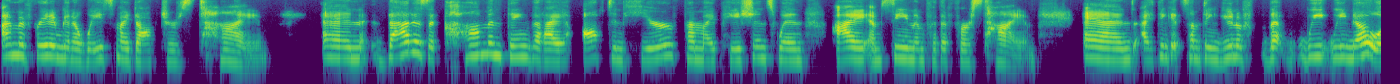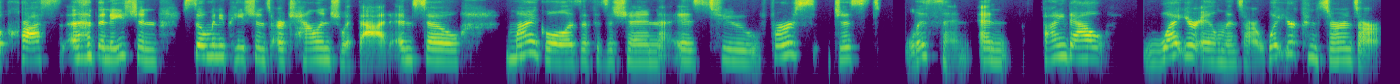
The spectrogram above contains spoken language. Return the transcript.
I'm afraid I'm going to waste my doctor's time. And that is a common thing that I often hear from my patients when I am seeing them for the first time. And I think it's something unif- that we we know across the nation. So many patients are challenged with that, and so my goal as a physician is to first just listen and find out what your ailments are, what your concerns are,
